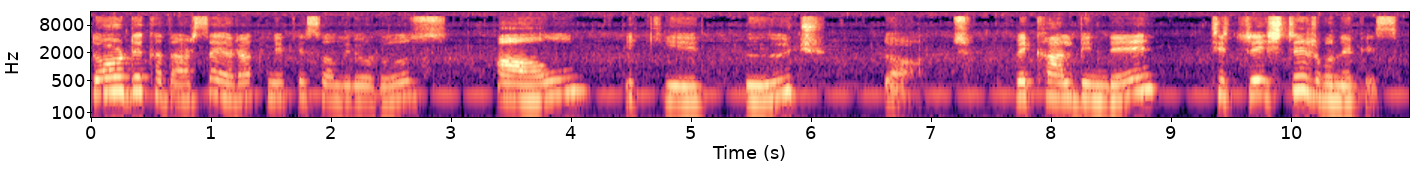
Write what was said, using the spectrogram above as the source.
dörde kadar sayarak nefes alıyoruz. Al, iki, üç, dört ve kalbinde titreştir bu nefesi.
